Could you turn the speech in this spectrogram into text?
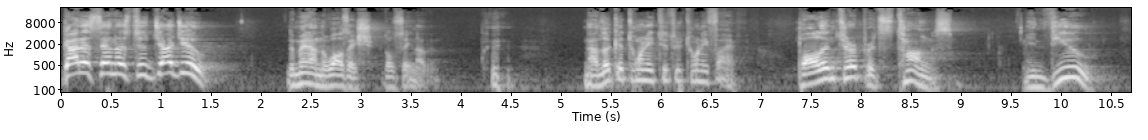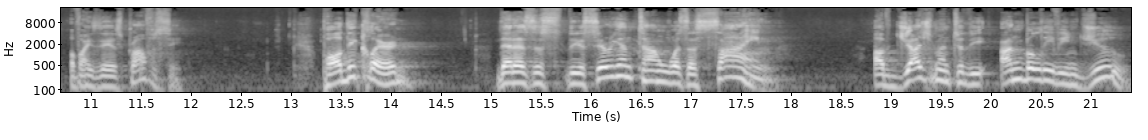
God has sent us to judge you. The men on the wall say, shh, don't say nothing. now look at 22 through 25. Paul interprets tongues in view of Isaiah's prophecy. Paul declared that as the Assyrian tongue was a sign of judgment to the unbelieving Jew,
